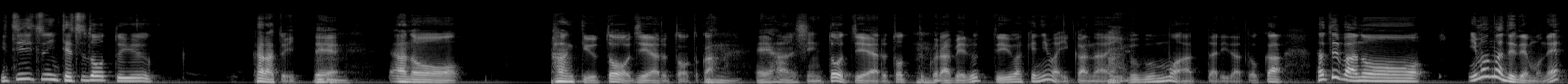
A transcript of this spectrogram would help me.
一律に鉄道というからといって、あのー阪急と JR ととか、うんえー阪神と JR とって比べるっていうわけにはいかないはい部分もあったりだとか、例えば、あのー今まででもね、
